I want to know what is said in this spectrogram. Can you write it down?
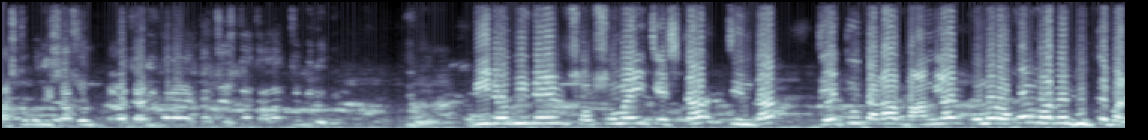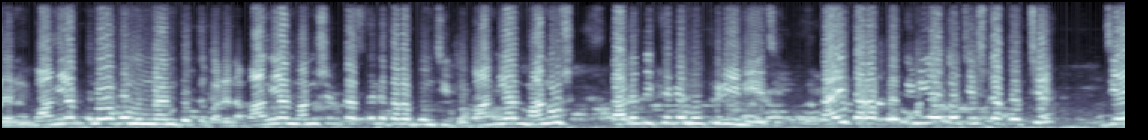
রাষ্ট্রপতি শাসন জারি করার একটা চেষ্টা চালাচ্ছে বিরোধী। বিরোধীদের সবসময় চেষ্টা চিন্তা যেহেতু তারা বাংলার কোন রকম ভাবে ঢুকতে পারে না, বাংলার কোন রকম উন্নয়ন করতে পারে না, বাংলার মানুষের কাছ থেকে তারা বঞ্চিত, বাংলার মানুষ তাদের দিক থেকে মুখ ফিরিয়ে নিয়েছে। তাই তারা প্রতিনিয়ত চেষ্টা করছে যে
